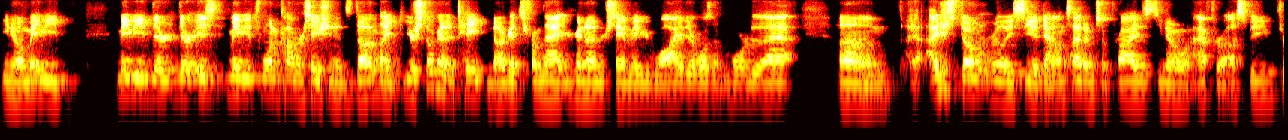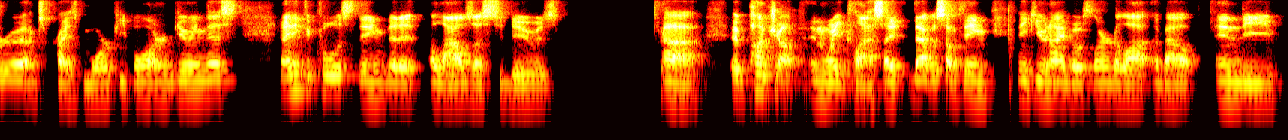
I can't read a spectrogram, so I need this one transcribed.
you know, maybe maybe there there is maybe it's one conversation it's done like you're still going to take nuggets from that you're going to understand maybe why there wasn't more to that um, I, just don't really see a downside. I'm surprised, you know, after us being through it, I'm surprised more people aren't doing this. And I think the coolest thing that it allows us to do is uh, punch up in weight class. I, that was something I think you and I both learned a lot about in the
